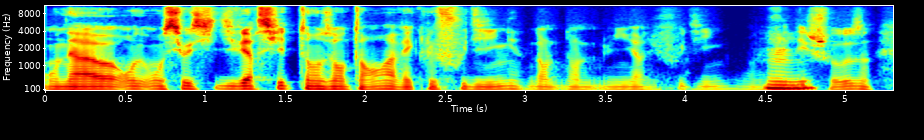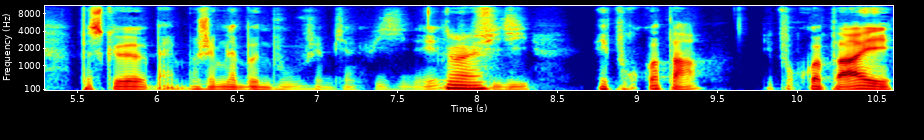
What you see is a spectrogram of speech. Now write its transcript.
On, a, on, on s'est aussi diversifié de temps en temps avec le fooding, dans, dans l'univers du fooding. On a fait Mhm. des choses parce que bah, moi, j'aime la bonne bouffe, j'aime bien cuisiner. Donc, Je me suis dit, et pourquoi pas? Et pourquoi pas et,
